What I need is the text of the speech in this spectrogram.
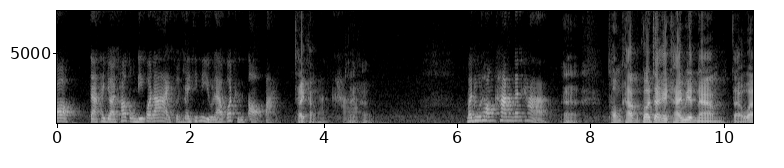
ก็จะทยอยเข้าตรงนี้ก็ได้ ส่วนใครที่มีอยู่แล้วก็ถือต่อไป ใช่ครับนะคะใช่ครับ มาดูทองคำกันค่ะ อ่า ทองคำก็จะคล้ายๆเวียดนาม แต่ว่า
